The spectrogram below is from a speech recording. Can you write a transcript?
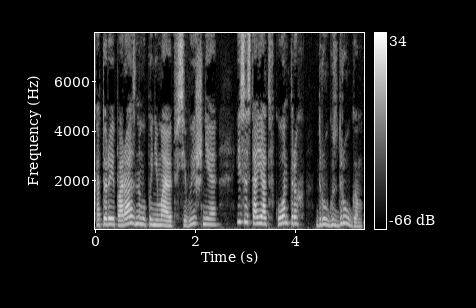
которые по-разному понимают Всевышнее и состоят в контрах друг с другом,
